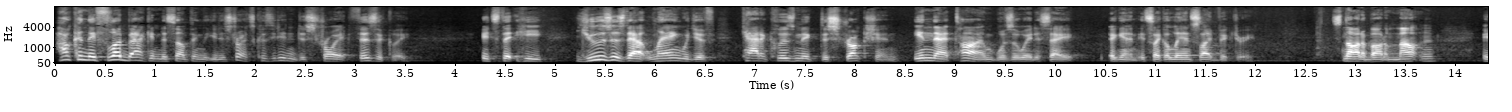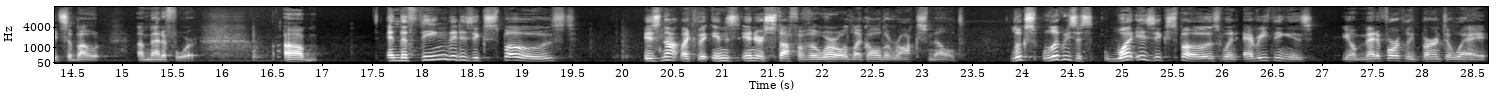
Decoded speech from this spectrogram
How can they flood back into something that you destroyed? It's because He didn't destroy it physically. It's that He uses that language of cataclysmic destruction in that time, was a way to say, again, it's like a landslide victory. It's not about a mountain, it's about a metaphor. Um, and the thing that is exposed is not like the in, inner stuff of the world, like all the rocks melt. Looks, look what he says. What is exposed when everything is, you know, metaphorically burnt away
